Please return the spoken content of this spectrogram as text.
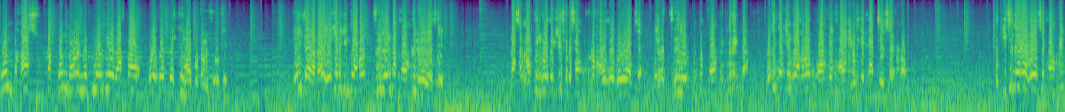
কোন ঘাস বা কোন ধরনের মেটেরিয়াল দিয়ে রাস্তা করে টেস্টিং হয় প্রথমে, শুরুতে? এই জায়গাটা, এখানে কিন্তু আবার থ্রি লেনটা কমপ্লিট হয়ে গেছে। রাস্তার মার্কিংগুলো দেখলে সেটা সম্পূর্ণ ভালো করে বোঝা যাচ্ছে। এখানে থ্রি লেন কিন্তু কমপ্লিট প্রত্যেকটা প্রত্যেকটা কিন্তু এখনও কমপ্লিট হয়নি, ওদিকে কাজ চলছে এখনও। তো কিছু জায়গায় হয়েছে কমপ্লিট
